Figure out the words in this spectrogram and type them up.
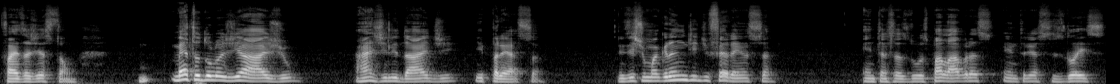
faz a gestão. Metodologia ágil, agilidade e pressa. Existe uma grande diferença entre essas duas palavras, entre esses dois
